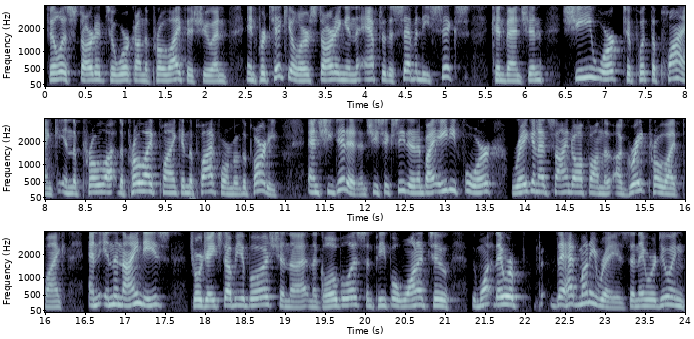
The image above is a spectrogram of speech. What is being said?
Phyllis started to work on the pro-life issue, and in particular, starting in the, after the 76 convention, she worked to put the plank in the pro the pro life plank in the platform of the party, and she did it, and she succeeded. And by '84, Reagan had signed off on the, a great pro life plank, and in the '90s, George H.W. Bush and the and the globalists and people wanted to they were they had money raised and they were doing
